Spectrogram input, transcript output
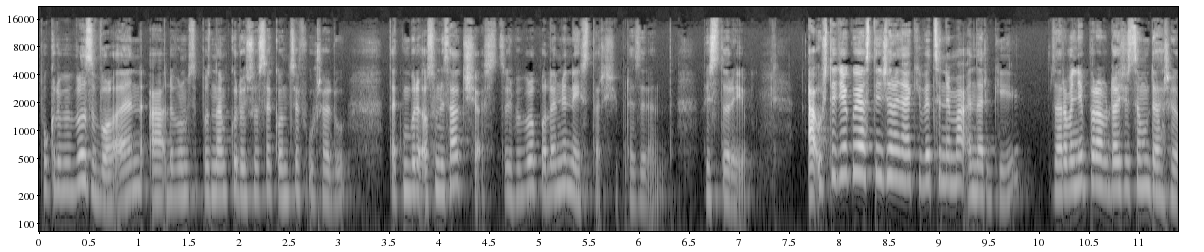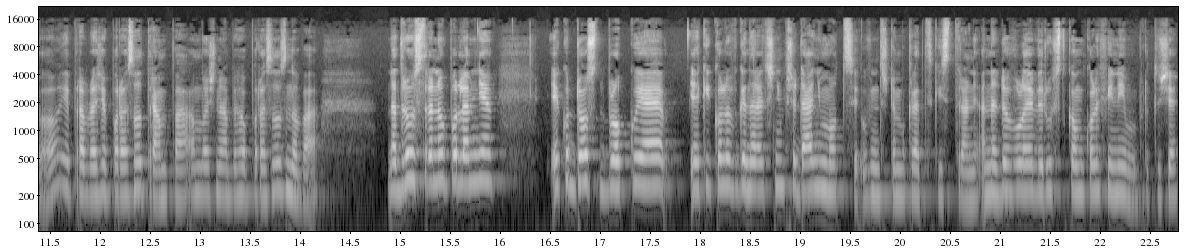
Pokud by byl zvolen a dovolím si poznámku, došel se konce v úřadu, tak mu bude 86, což by byl podle mě nejstarší prezident v historii. A už teď jako jasný, že na nějaké věci nemá energii, Zároveň je pravda, že se mu dařilo, je pravda, že porazil Trumpa a možná by ho porazil znova. Na druhou stranu podle mě jako dost blokuje jakýkoliv generační předání moci uvnitř demokratické strany a nedovoluje vyrůst komukoliv jinému, protože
